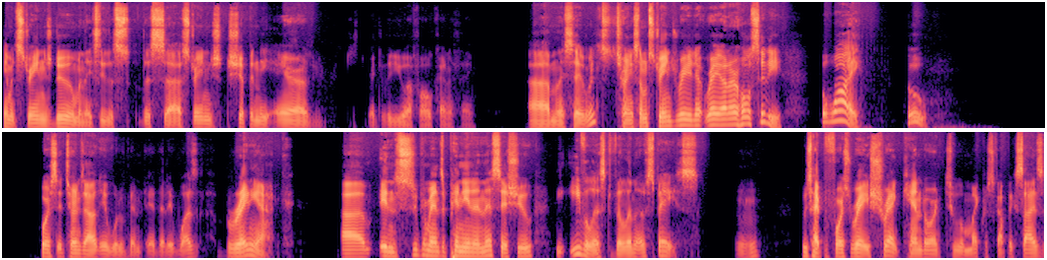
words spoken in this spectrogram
came its strange doom, and they see this this uh, strange ship in the air, just regular UFO kind of thing. Um, they say well, it's turning some strange ray, ray on our whole city, but why? Who? Of course, it turns out it would have been uh, that it was Brainiac. Um, in Superman's opinion, in this issue, the evilest villain of space, hmm whose hyperforce ray shrank Kandor to a microscopic size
